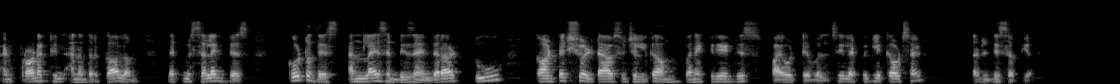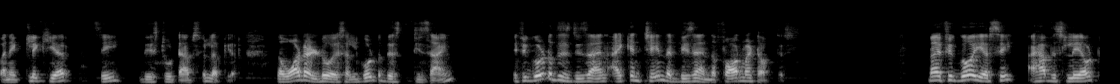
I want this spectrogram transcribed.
and product in another column. Let me select this go to this analyze and design. There are two contextual tabs which will come when I create this pivot table. See let me click outside. That will disappear. When I click here see these two tabs will appear. Now what I'll do is I'll go to this design if you go to this design I can change the design the format of this. Now if you go here see I have this layout.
